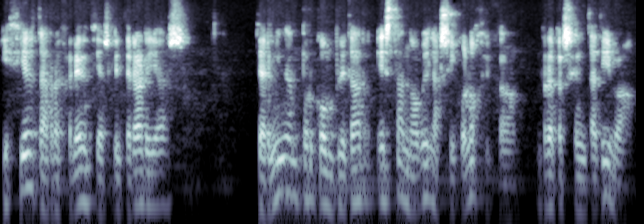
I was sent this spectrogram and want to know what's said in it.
y ciertas referencias literarias terminan por completar esta novela psicológica representativa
